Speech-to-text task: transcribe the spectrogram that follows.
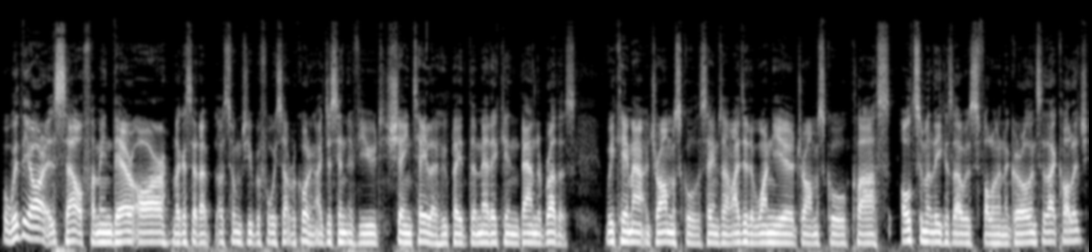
Well, with the art itself, I mean, there are, like I said, I, I was talking to you before we started recording. I just interviewed Shane Taylor, who played the medic in Band of Brothers. We came out of drama school at the same time. I did a one year drama school class, ultimately because I was following a girl into that college.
